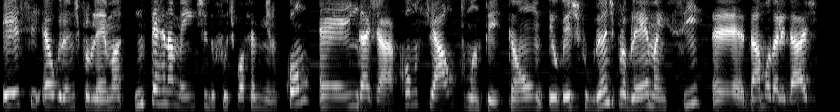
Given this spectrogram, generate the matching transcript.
esse é o grande problema internamente do futebol feminino. Como é, engajar, como se auto-manter. Então, eu vejo que o grande problema em si é, da modalidade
